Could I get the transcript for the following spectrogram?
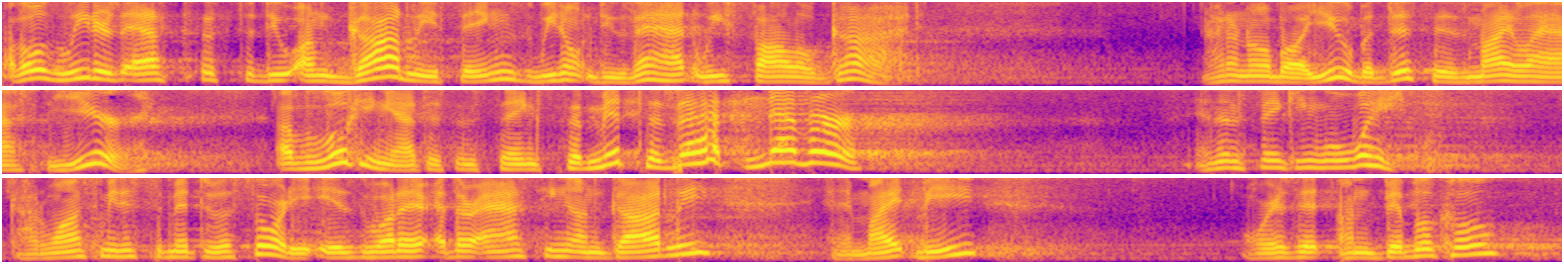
those leaders ask us to do ungodly things, we don't do that. We follow God. I don't know about you, but this is my last year of looking at this and saying, submit to that? Never. And then thinking, well, wait, God wants me to submit to authority. Is what they're asking ungodly? And it might be. Or is it unbiblical?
